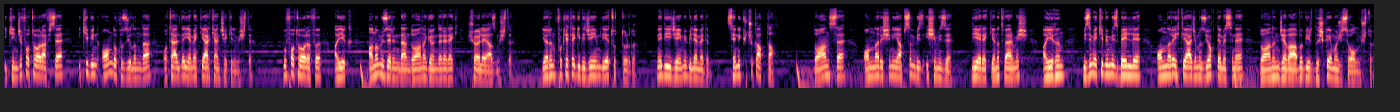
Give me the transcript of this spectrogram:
İkinci fotoğraf ise 2019 yılında otelde yemek yerken çekilmişti. Bu fotoğrafı Ayık anom üzerinden Doğan'a göndererek şöyle yazmıştı. Yarın Phuket'e gideceğim diye tutturdu. Ne diyeceğimi bilemedim. Seni küçük aptal. Doğan ise onlar işini yapsın biz işimizi diyerek yanıt vermiş. Ayık'ın bizim ekibimiz belli, onlara ihtiyacımız yok demesine Doğan'ın cevabı bir dışkı emojisi olmuştu.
